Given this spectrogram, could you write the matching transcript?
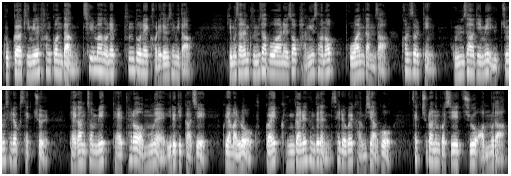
국가 기밀 한 건당 7만원의 푼돈에 거래된 셈이다. 기무사는 군사보안에서 방위산업 보안감사, 컨설팅, 군사기밀 유출 세력 색출, 대간첩 및 대테러 업무에 이르기까지 그야말로 국가의 근간을 흔드는 세력을 감시하고 색출하는 것이 주 업무다.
